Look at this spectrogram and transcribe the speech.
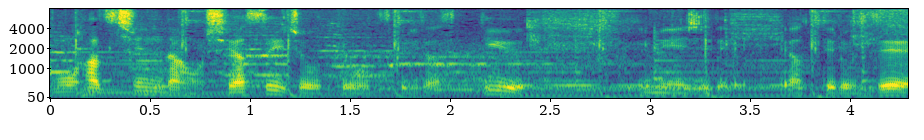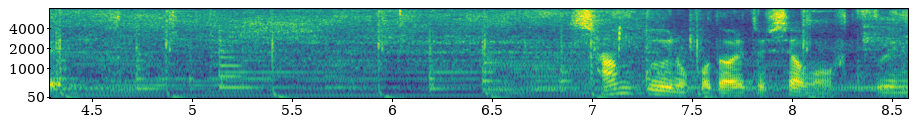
毛髪診断をしやすい状況を作り出すっていうイメージでやってるんでシャンプーのこだわりとしてはもう普通に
